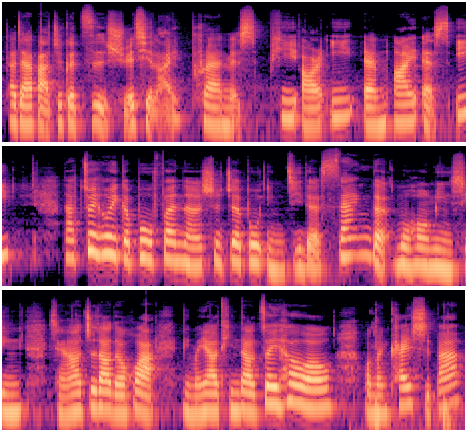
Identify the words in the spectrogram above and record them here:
大家把这个字学起来，premise，p r e m i s e。那最后一个部分呢，是这部影集的三个幕后明星。想要知道的话，你们要听到最后哦。我们开始吧。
